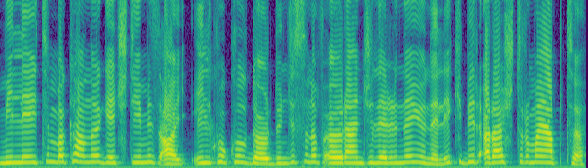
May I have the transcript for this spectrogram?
Milli Eğitim Bakanlığı geçtiğimiz ay ilkokul 4. sınıf öğrencilerine yönelik bir araştırma yaptı.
